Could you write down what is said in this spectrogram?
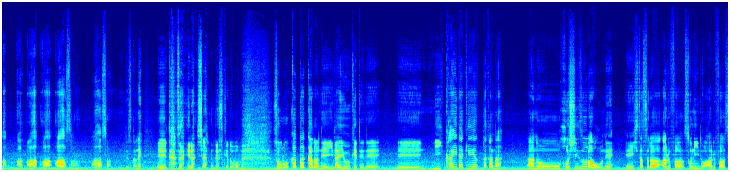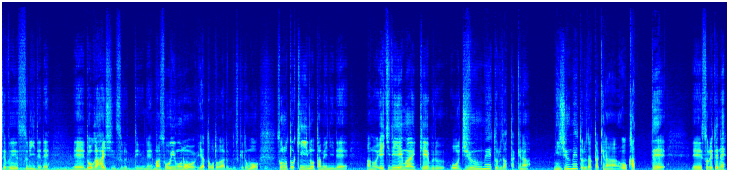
あああああさん？アーさんですかね、えー、って方がいらっしゃるんですけども。その方からね依頼を受けてね、えー、2回だけやったかな。あの、星空をね、え、ひたすらアルファソニーの α7S3 でね、え、動画配信するっていうね、まあ、そういうものをやったことがあるんですけどもその時のためにねあの HDMI ケーブルを10メートルだったっけな20メートルだったっけなを買って、えそれでね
